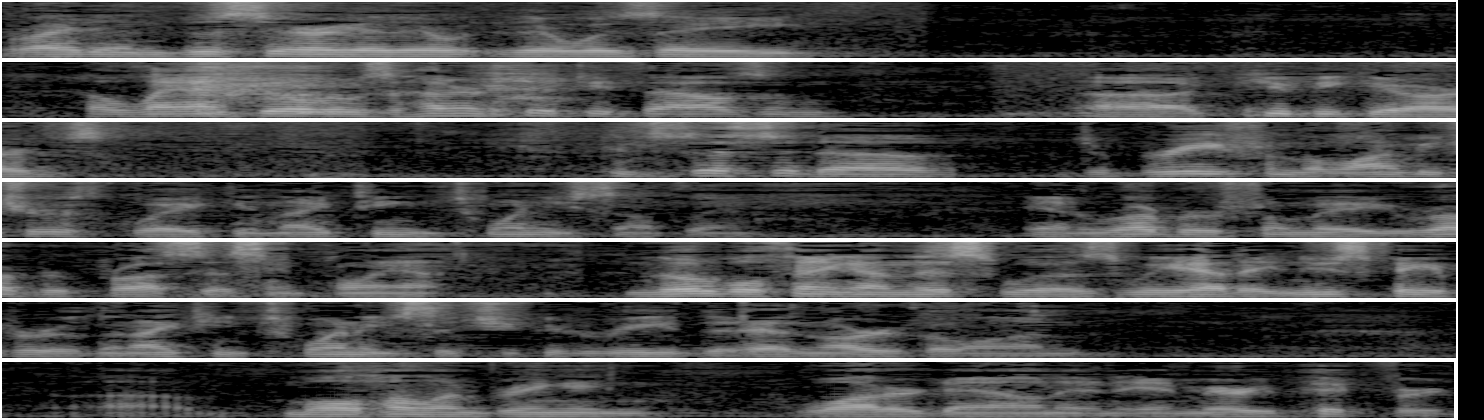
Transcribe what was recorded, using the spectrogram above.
right in this area, there, there was a, a landfill, there was 150,000 uh, cubic yards, consisted of debris from the Long Beach earthquake in 1920-something, and rubber from a rubber processing plant. Notable thing on this was we had a newspaper of the 1920s that you could read that had an article on um, Mulholland bringing water down and, and Mary Pickford,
